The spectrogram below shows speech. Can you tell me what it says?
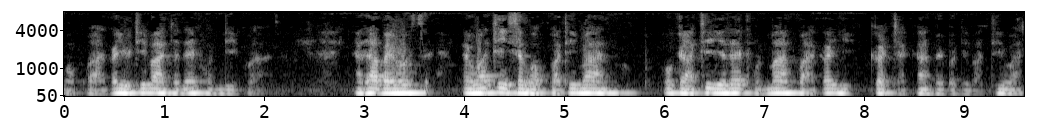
งบกว่า ก็อยู่ที่บ้านจะได้ผลดีกว่า แต่ถ้าไปไปวัดที่สงบกว่าที่บ้าน โอกาสที่จะได้ผลมากกว่า ก็เกิดจากการไปปฏิบัติที่วัด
